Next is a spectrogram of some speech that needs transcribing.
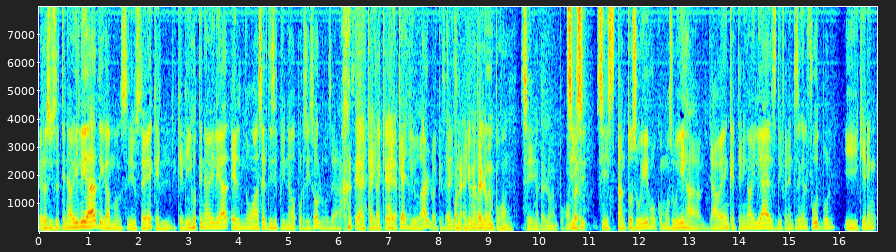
Pero si usted tiene habilidad, digamos, y usted ve que el, que el hijo tiene habilidad, él no va a ser disciplinado por sí solo. O sea, hay, que, hay, que, hay, que, ayudarlo a que sea Hay que meterle un empujón. Sí. Meterle un empujón. Si, si, tanto su hijo como su hija ya ven que tienen habilidades diferentes en el fútbol y quieren,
